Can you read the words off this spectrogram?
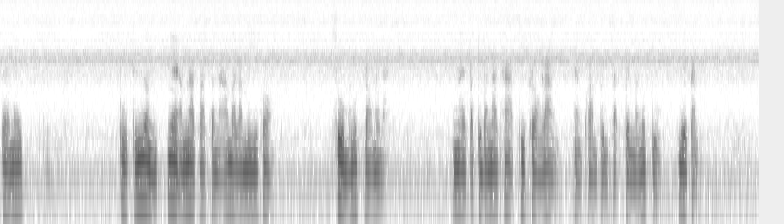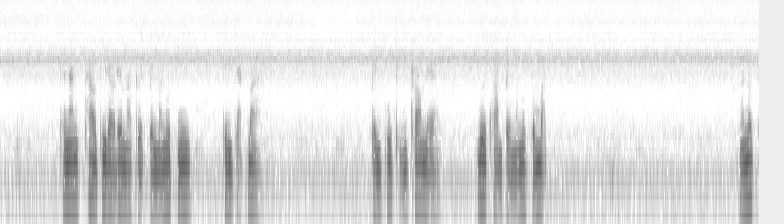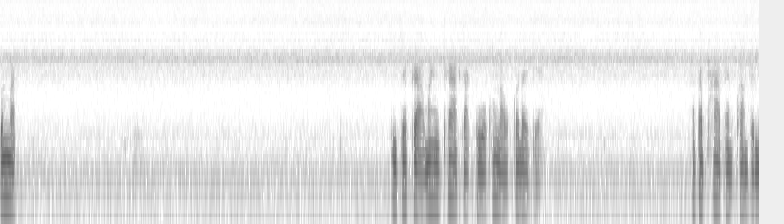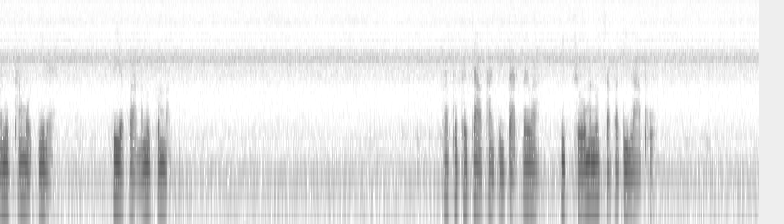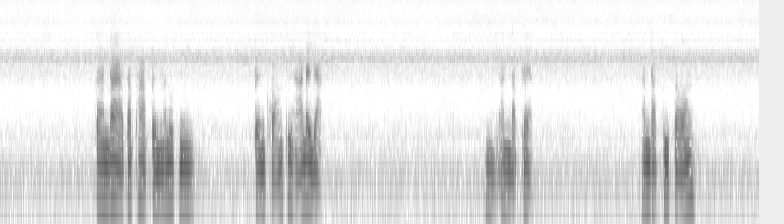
แต่ในพูด ถึงเรื่องแง่อำนาจวาสนาบารมีก็สู้มนุษย์เราไม่ได้ ในปัจจุบันชาติที่ครองร่างแห่งความเป็นสัตว์เป็นมนุษย์อยู่ด้วยกันฉะนั้นเท่าที่เราได้มาเกิดเป็นมนุษย์นี้จึงจัดว่า เป็นผู้ถึงพร้อมแล้ว ด้วยความเป็นมนุษย์สมบัติ มนุษย์สมบัติ ที่จะกล่าวไม่ให้พรากจากตัวของเราก็ได้แก่ อัตภาพแห่งความเป็นมนุษย์ทั้งหมดนี่แหละ เรียกว่ามนุษย์สมบัติ พระพุทธเจ้าท่านจึงตรัสไว้ว่าอิจโฉมนุษย์สปฏิลาโภการได้อัตภาพเป็นมนุษย์นี้ เป็นของที่หาได้ยาก อันดับแรก อันดับที่สอง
